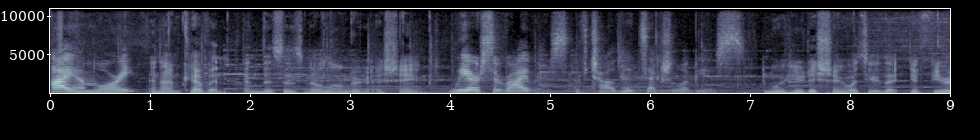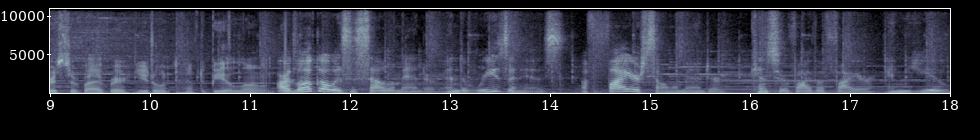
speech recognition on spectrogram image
Hi, I'm Lori. And I'm Kevin, and this is No Longer Ashamed. We are survivors of childhood sexual abuse. And we're here to share with you that if you're a survivor, you don't have to be alone. Our logo is a salamander, and the reason is a fire salamander can survive a fire, and you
